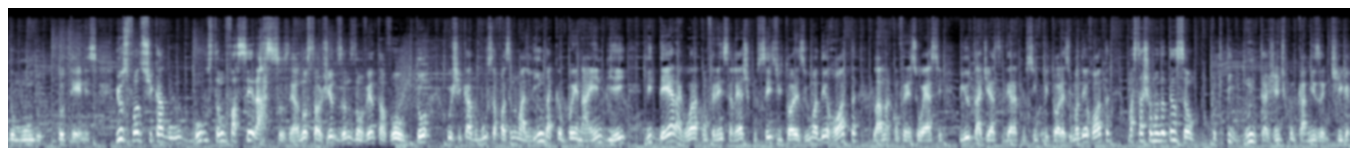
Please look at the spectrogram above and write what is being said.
do mundo do tênis. E os fãs do Chicago Bulls estão faceiraços, né? A nostalgia dos anos 90 voltou. O Chicago Bulls está fazendo uma linda campanha na NBA, lidera agora a Conferência Leste com seis vitórias e uma derrota. Lá na Conferência Oeste, o Utah Jazz lidera com cinco vitórias e uma derrota, mas está chamando atenção, porque tem muita gente com camisa antiga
